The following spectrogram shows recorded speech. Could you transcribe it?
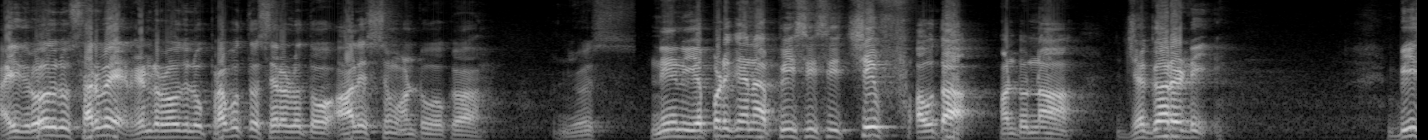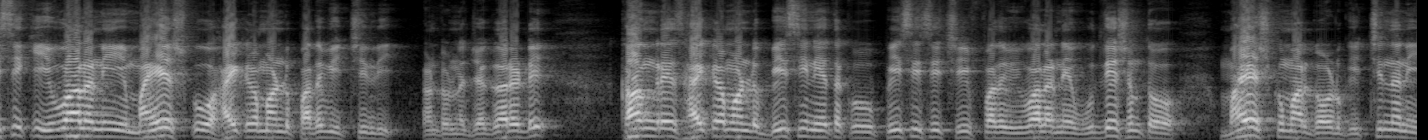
ఐదు రోజులు సర్వే రెండు రోజులు ప్రభుత్వ సెలవులతో ఆలస్యం అంటూ ఒక న్యూస్. నేను ఎప్పటికైనా పీసీసీ చీఫ్ అవుతా అంటున్న జగ్గారెడ్డి బీసీకి ఇవ్వాలని మహేష్కు హైకమాండ్ పదవి ఇచ్చింది అంటున్న Jaggareddy. Congress high command BC నేతకు పీసీసీ చీఫ్ పదవి ఇవ్వాలనే ఉద్దేశంతో మహేష్ కుమార్ గౌడ్కు ఇచ్చిందని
